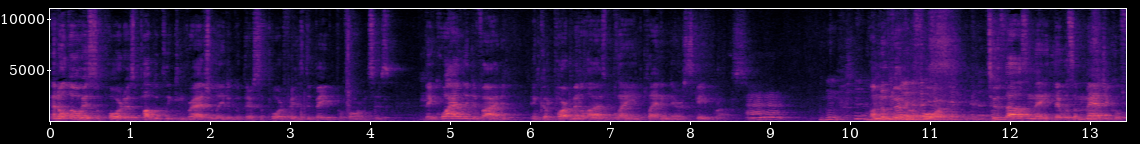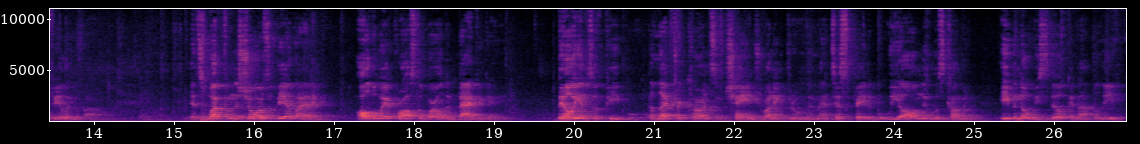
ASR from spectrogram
And although his supporters publicly congratulated with their support for his debate performances, they quietly divided and compartmentalized blame, planning their escape routes. Uh-huh. On November 4th, 2008, there was a magical feeling about it. It swept from the shores of the Atlantic all the way across the world and back again. Billions of people, electric currents of change running through them, anticipated what we all knew was coming, even though we still could not believe it.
